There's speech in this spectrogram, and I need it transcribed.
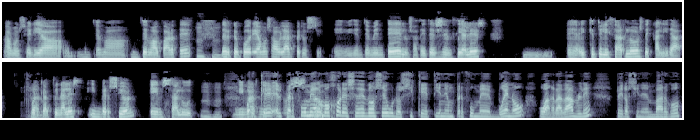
vamos, sería un tema, un tema aparte del que podríamos hablar, pero sí, evidentemente los aceites esenciales mm, eh, hay que utilizarlos de calidad, porque al final es inversión en salud. Porque el perfume a lo mejor ese de dos euros sí que tiene un perfume bueno o agradable, pero sin embargo,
